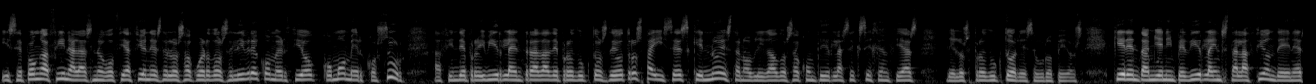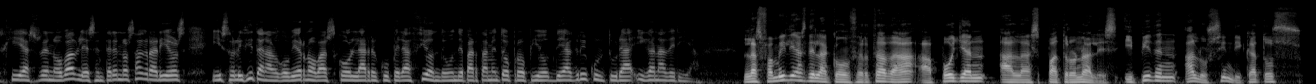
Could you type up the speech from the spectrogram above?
y se ponga fin a las negociaciones de los acuerdos de libre comercio como Mercosur, a fin de prohibir la entrada de productos de otros países que no están obligados a cumplir las exigencias de los productores europeos. Quieren también impedir la instalación de energías renovables en terrenos agrarios y solicitan al Gobierno vasco la recuperación de un departamento propio de agricultura y ganadería. Las familias de la concertada apoyan a las patronales y piden a los sindicatos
